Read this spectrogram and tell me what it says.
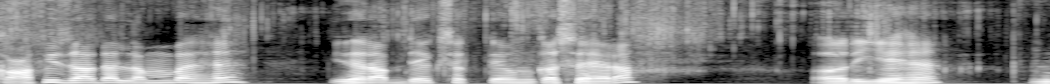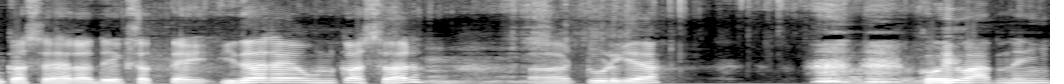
काफ़ी ज़्यादा लंबा है। इधर आप देख सकते हैं उनका सहरा। और ये है उनका सहरा देख सकते हैं। इधर है उनका सर। टूट गया। कोई बात नहीं।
